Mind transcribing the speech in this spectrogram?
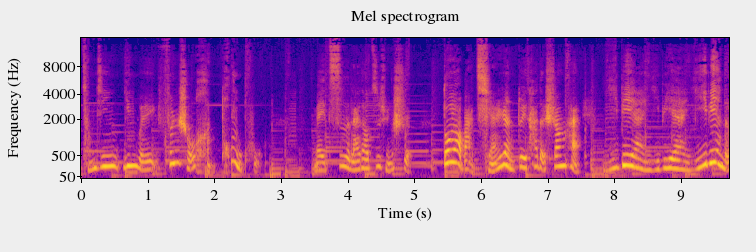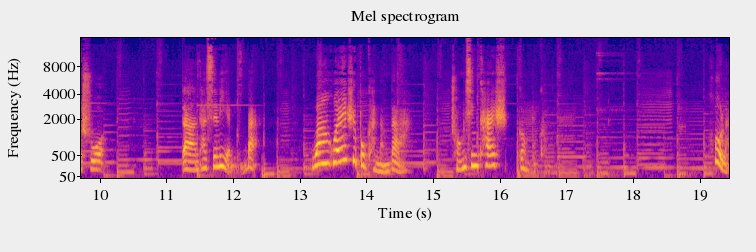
曾经因为分手很痛苦，每次来到咨询室，都要把前任对他的伤害一遍一遍一遍的说，但他心里也明白，挽回是不可能的啦，重新开始更不可能。后来，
